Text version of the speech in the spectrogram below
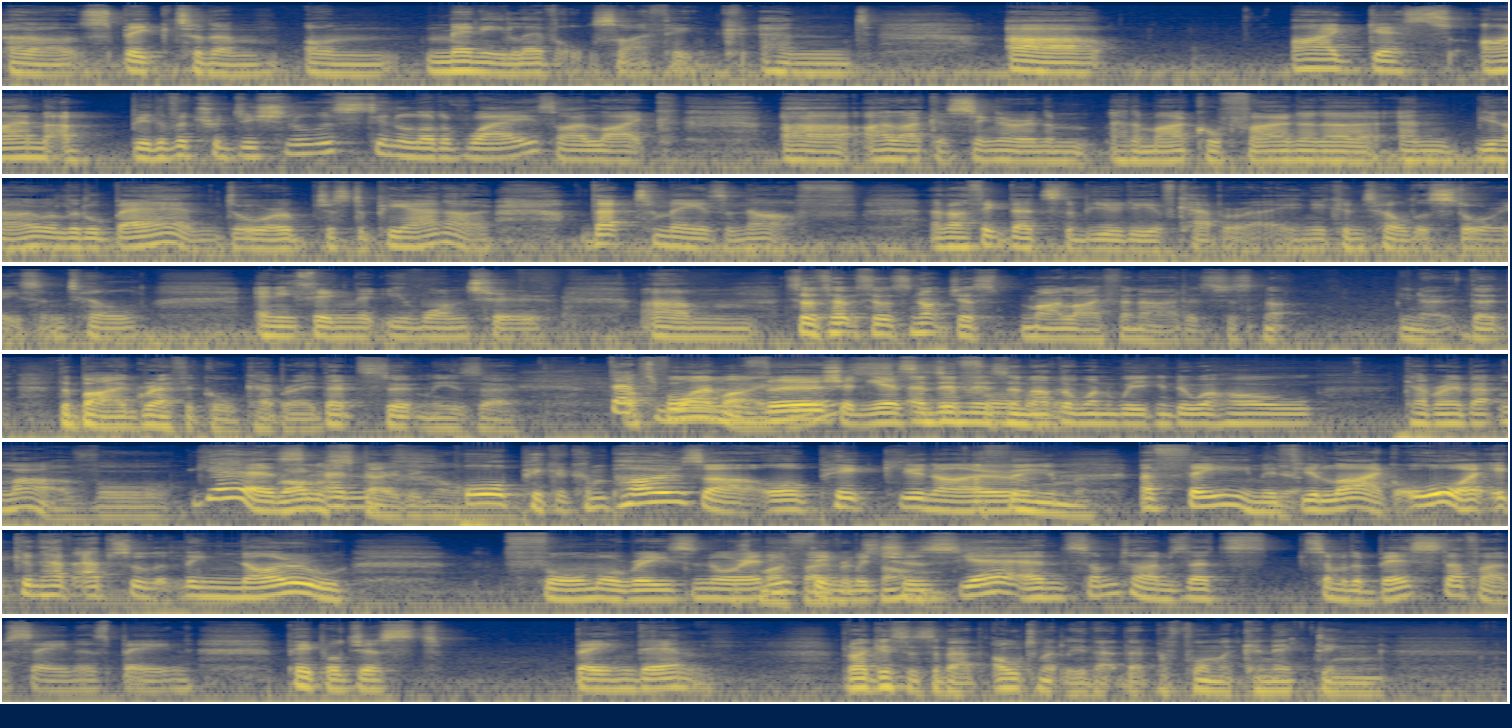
uh, speak to them on many levels, I think. And uh, I guess I'm a bit of a traditionalist in a lot of ways. I like uh, I like a singer and a, and a microphone and a and you know a little band or just a piano. That to me is enough, and I think that's the beauty of cabaret. And you can tell the stories and tell anything that you want to. Um, So, so, so it's not just my life and art. It's just not, you know, the the biographical cabaret. That certainly is a That's a form, one version, yes, and then there's another one where you can do a whole cabaret about love or Yes, roller skating or, or pick a composer, or pick you know a theme. a theme if you like, or it can have absolutely no form or reason or It's anything, which songs. is yeah, and sometimes that's some of the best stuff I've seen has been people just being them. But I guess it's about ultimately that that performer connecting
